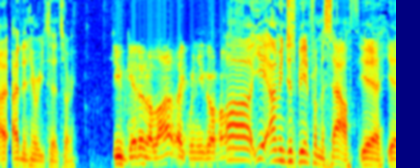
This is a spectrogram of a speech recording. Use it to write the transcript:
I, I didn't hear what you said. Sorry. Do you get it a lot, like when you go home? Uh, yeah, I mean, just being from the south, yeah, yeah,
